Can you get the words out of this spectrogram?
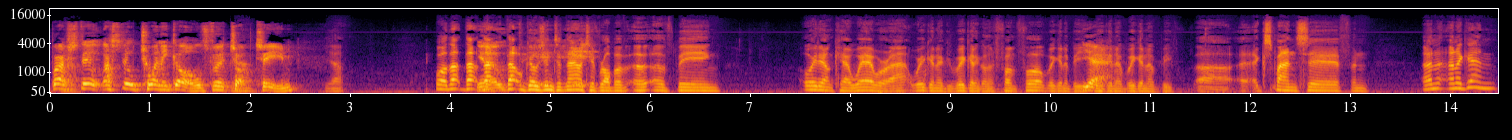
but yeah. still that's still 20 goals for a top team. Yeah. Well, that that, that, know, that, goes into the narrative, Rob, of, of being we don't care where we're at. We're gonna we're gonna go on the front foot. We're gonna be yeah. we're gonna we're gonna be uh, expansive and and and again.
